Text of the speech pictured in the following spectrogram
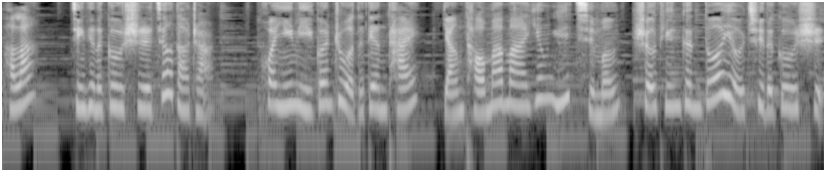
好啦，今天的故事就到这儿。欢迎你关注我的电台“杨桃妈妈英语启蒙”，收听更多有趣的故事。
